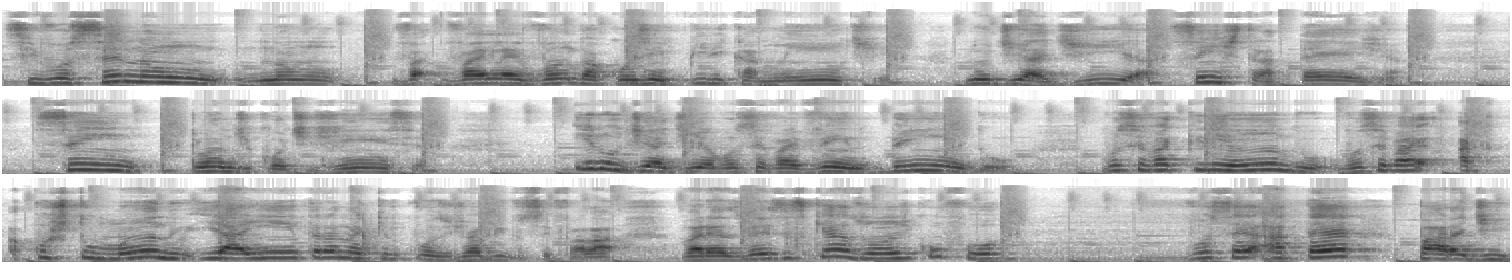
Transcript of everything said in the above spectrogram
se você não, não vai, vai levando a coisa empiricamente, no dia a dia, sem estratégia, sem plano de contingência, e no dia a dia você vai vendendo você vai criando, você vai acostumando e aí entra naquilo que eu já vi você falar várias vezes, que é a zona de conforto. Você até para de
